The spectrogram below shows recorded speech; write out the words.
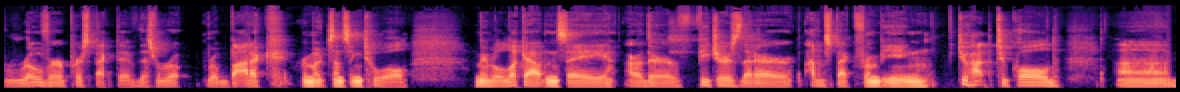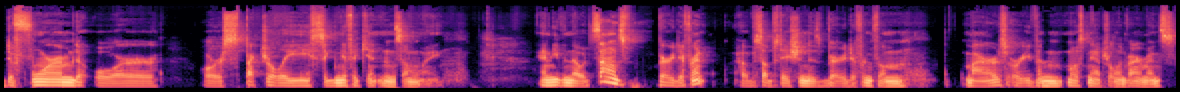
rover perspective, this ro- robotic remote sensing tool, I'm able to look out and say, are there features that are out of spec from being too hot, too cold, uh, deformed, or or spectrally significant in some way? And even though it sounds very different, a substation is very different from Mars or even most natural environments,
